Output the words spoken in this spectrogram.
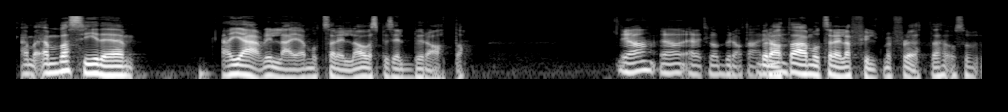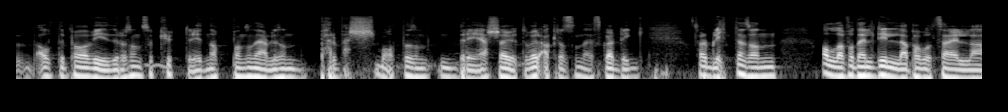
jeg må, jeg må bare si det Jeg er jævlig lei av mozzarella, og spesielt burrata. Ja, ja, jeg vet ikke hva burrata er. Burrata er mozzarella fylt med fløte. Og så alltid på videoer og sånn Så kutter de den opp på en sånn jævlig sånn pervers måte. Sånn den brer seg utover, akkurat som det skal være digg. Så har det blitt en sånn Alle har fått helt dilla på mozzarella.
